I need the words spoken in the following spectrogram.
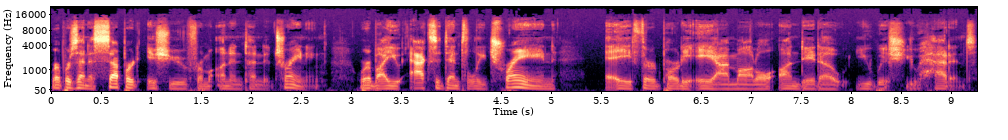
represent a separate issue from unintended training, whereby you accidentally train a third party AI model on data you wish you hadn't.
